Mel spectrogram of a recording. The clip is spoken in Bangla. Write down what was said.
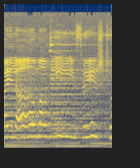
পাইলাম আমি শ্রেষ্ঠ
